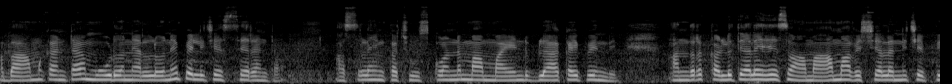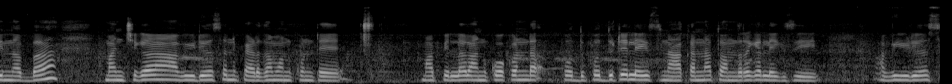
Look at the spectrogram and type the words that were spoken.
ఆ బామ్మకంట మూడో నెలలోనే పెళ్ళి చేస్తారంట. అసలు ఇంకా చూసుకోండి మా మైండ్ బ్లాక్ అయిపోయింది. అందరూ కళ్ళు తేలేసేసాం ఆ మామ విషయాలన్నీ చెప్పింది అబ్బా మంచిగా ఆ వీడియోస్ అన్ని పెడదాం అనుకుంటే మా పిల్లలు అనుకోకుండా పొద్దు పొద్దుటే లేచి నాకన్నా తొందరగా లేచి ఆ వీడియోస్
